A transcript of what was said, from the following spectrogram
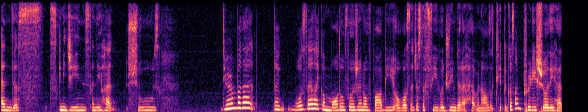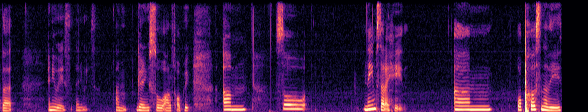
and the skinny jeans and they had shoes? Do you remember that? Like was there like a model version of Barbie or was it just a fever dream that I had when I was a kid? Because I'm pretty sure they had that. Anyways anyways I'm getting so out of topic um so names that I hate. Um well personally,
